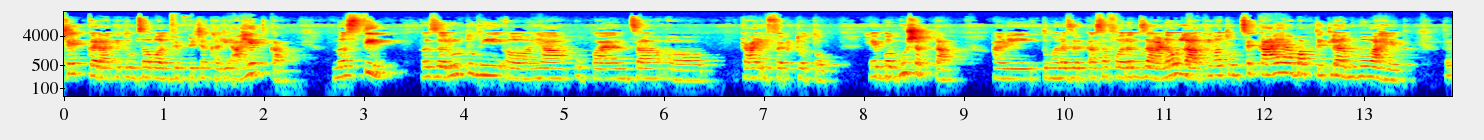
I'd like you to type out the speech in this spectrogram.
चेक करा की तुमचा वन फिफ्टीच्या खाली आहेत का? नसतील तर जरूर तुम्ही ह्या उपायांचा काय इफेक्ट होतो हे बघू शकता. आणि तुम्हाला जर का असा फरक जाणवला किंवा तुमचे काय या बाबतीतले अनुभव आहेत तर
